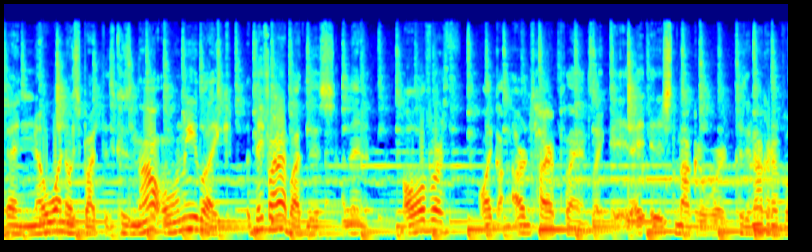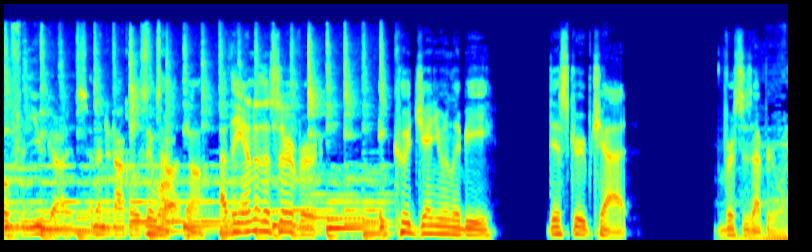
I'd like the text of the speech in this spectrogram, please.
that no one knows about this, because not only like they find out about this, and then all of our like our entire plans, like it, it- it's not gonna work, because they're not gonna vote for you guys, and then they're not gonna They listen to won't. us. No. At the end of the server, it could genuinely be this group chat versus everyone.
